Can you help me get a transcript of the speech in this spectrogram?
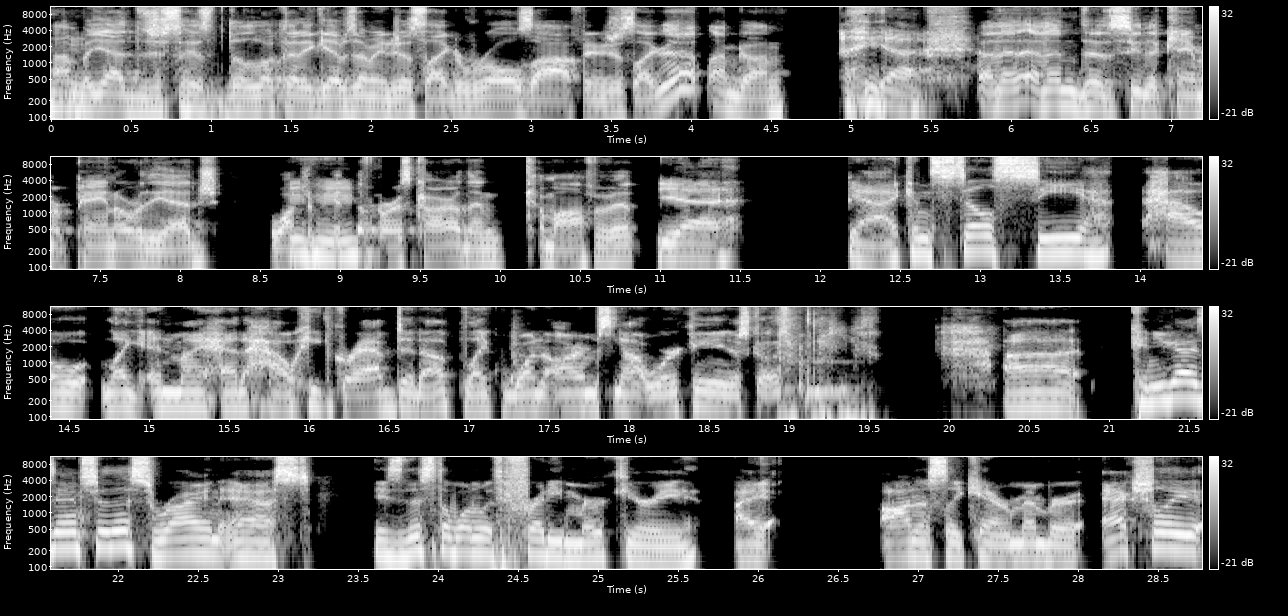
Um, Mhm. but yeah, just his the look that he gives him, he just like rolls off and he's just like, "Yep, I'm gone." yeah, And then and then to see the camera pan over the edge, watch him hit Mhm. the first car, and then come off of it. yeah, Yeah, I can still see how, like, in my head, how he grabbed it up, like one arm's not working and he just goes. Uh, can you guys answer this? Ryan asked, "Is this the one with Freddie Mercury?" I honestly can't remember. Actually,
